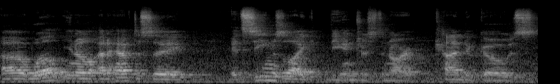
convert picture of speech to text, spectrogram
Uh, well, you know, I'd have to say, it seems like the interest in art kind of goes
